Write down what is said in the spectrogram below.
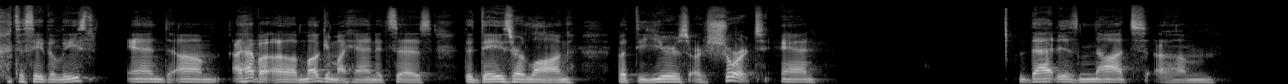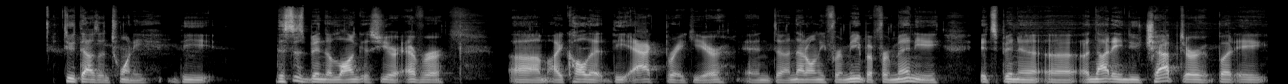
to say the least. And um, I have a, a, mug in my hand. It says, The days are long, but the years are short. And that is not um, 2020. The This has been the longest year ever um, I call it the act break year, and uh, not only for me but for many, it's been a, a, a, not a new chapter but a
